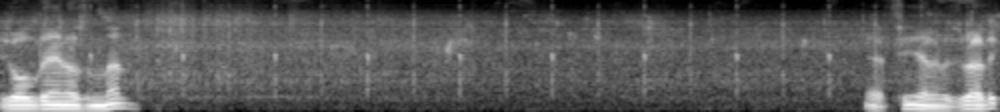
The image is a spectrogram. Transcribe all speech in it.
yolda en azından. Evet sinyalimizi verdik.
